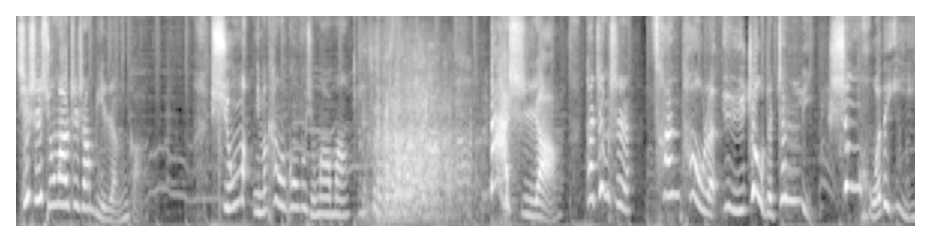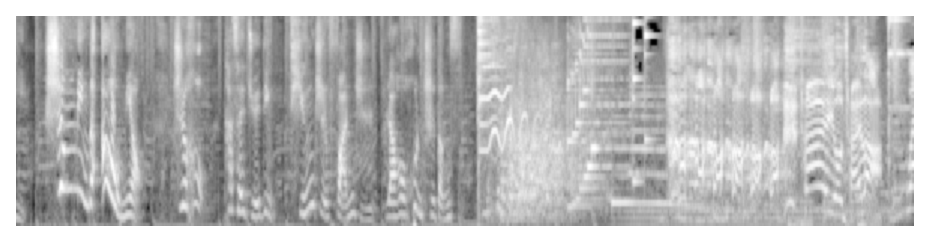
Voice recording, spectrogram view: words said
其实熊猫智商比人高，熊猫，你们看过《功夫熊猫》吗？大师啊，他正是参透了宇宙的真理、生活的意义、生命的奥妙之后，他才决定停止繁殖，然后混吃等死。哈哈哈哈太有才了！喂，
